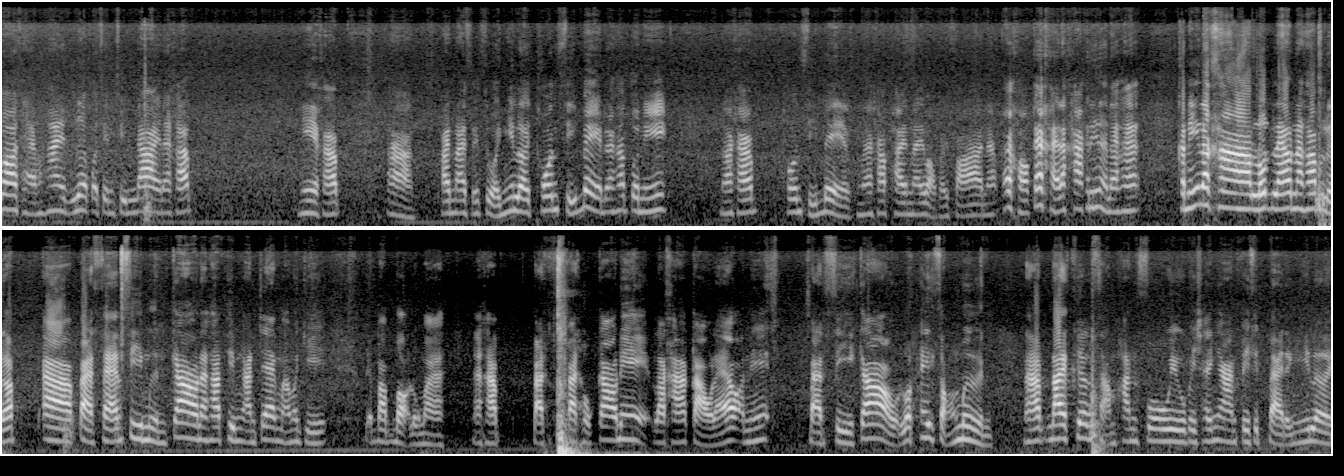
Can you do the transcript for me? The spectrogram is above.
ก็แถมให้เลือกเปอร์เซ็นต์ฟิล์มได้นะครับ นี่ครับอ่าภายในสวยๆนี้เลยโทนสีเบจนะครับ ตัวนี้นะครับโทนสีเบจนะครับ ภายในบอกไฟฟ้านะขอแก้ไขราคาคันนี้หน่อยนะฮะคันนี้ราคาลดแล้วนะครับ เหลือ อ่าแปดแสนสี่หมื่นเก้านะครับทีมงานแจ้งมาเมื่อกี้เดี๋ยวปรับเบาะลงมานะครับแปดแปดหกเก้านี่ราคาเก่าแล้ว อันนี้แปดสี่เก้าลดให้สองหมื่นนะครับได้เครื่องสามพันโฟวิลไปใช้งานปีสิบแปดอย่างนี้เลย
